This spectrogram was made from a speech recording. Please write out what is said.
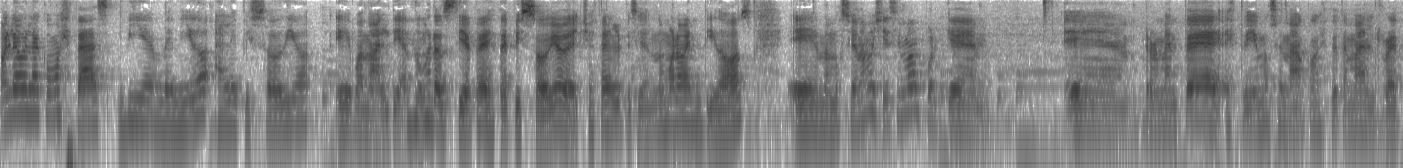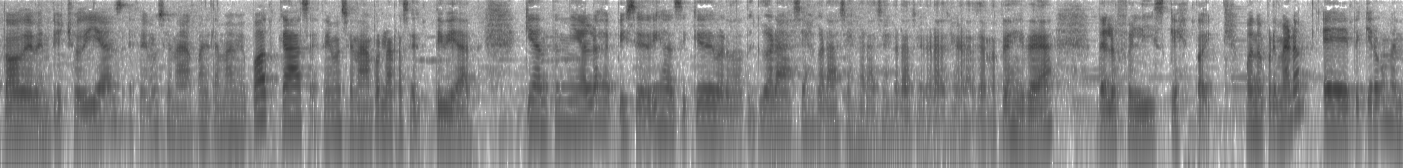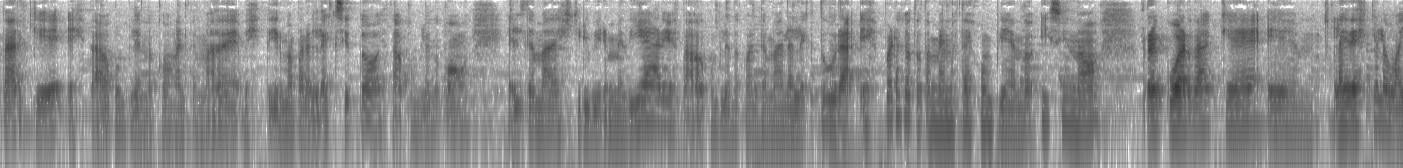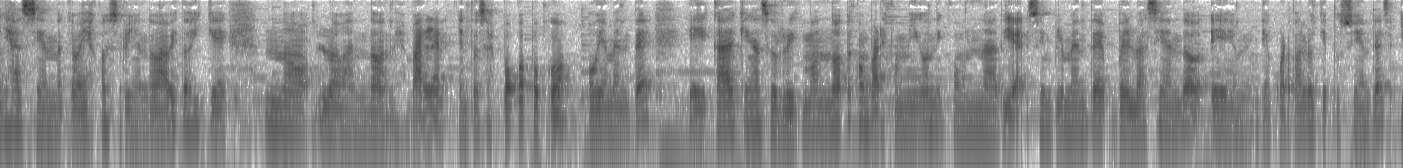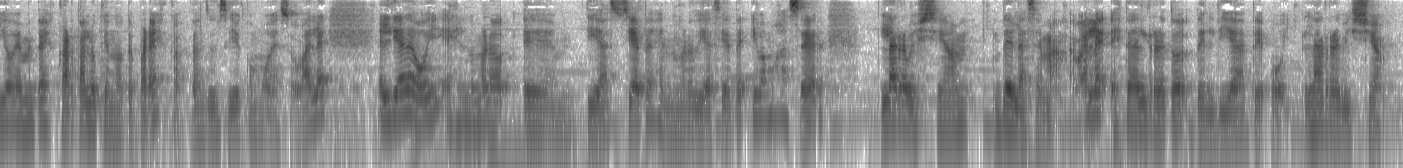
Hola, hola, ¿cómo estás? Bienvenido al episodio, eh, bueno, al día número 7 de este episodio. De hecho, este es el episodio número 22. Eh, me emociona muchísimo porque eh, realmente estoy emocionada con este tema del reto de 28 días, estoy emocionada con el tema de mi podcast, estoy emocionada por la receptividad que han tenido los episodios, así que de verdad gracias, gracias, gracias, gracias, gracias, gracias, no tienes idea de lo feliz que estoy. Bueno, primero eh, te quiero comentar que he estado cumpliendo con el tema de vestirme para el éxito, he estado cumpliendo con el tema de escribir en mi diario, he estado cumpliendo con el tema de la lectura, espero que tú también lo estés cumpliendo y si no, recuerda que Em, la idea es que lo vayas haciendo, que vayas construyendo hábitos y que no lo abandones, ¿vale? Entonces poco a poco, obviamente, eh, cada quien a su ritmo, no te compares conmigo ni con nadie, simplemente velo haciendo em, de acuerdo a lo que tú sientes y obviamente descarta lo que no te parezca, tan sencillo como eso, ¿vale? El día de hoy es el número em, día 7, es el número día 7 y vamos a hacer la revisión de la semana, ¿vale? Este es el reto del día de hoy, la revisión.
